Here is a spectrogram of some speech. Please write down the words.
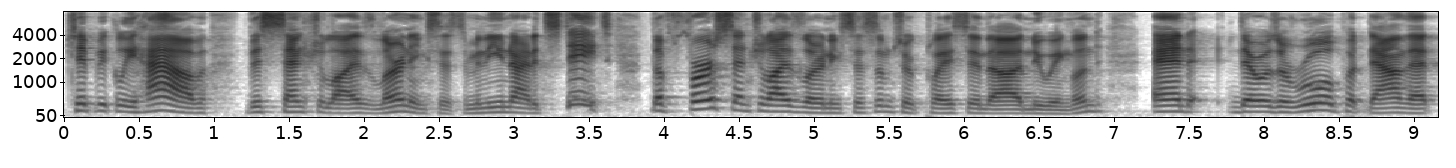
typically have this centralized learning system. In the United States, the first centralized learning system took place in uh, New England, and there was a rule put down that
